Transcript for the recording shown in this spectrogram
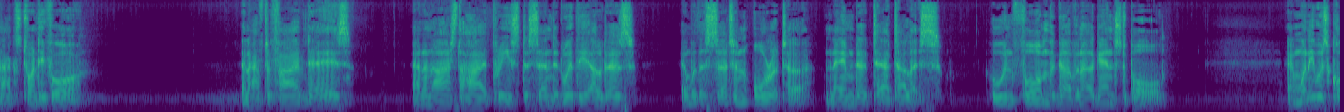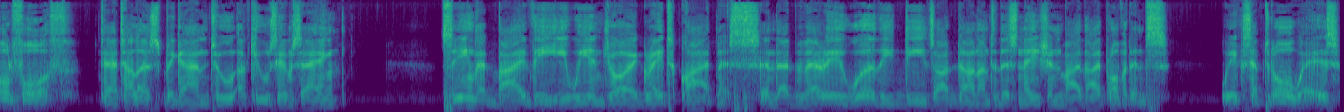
Acts 24. And after five days, Ananias the high priest descended with the elders, and with a certain orator named Tertullus, who informed the governor against Paul. And when he was called forth, Tertullus began to accuse him, saying, Seeing that by thee we enjoy great quietness, and that very worthy deeds are done unto this nation by thy providence, we accept it always,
